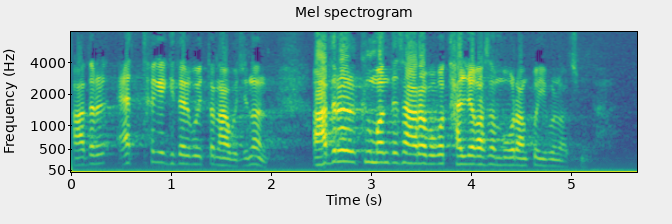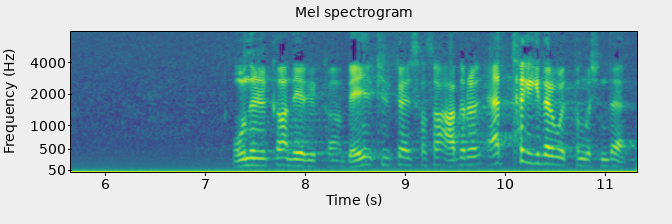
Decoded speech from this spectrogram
아들을 애타게 기다리고 있던 아버지는 아들을 그 먼 데서 알아보고 달려가서 목을 안고 입을 맞춥니다. 오늘일까 내일일까 매일 길가에 서서 아들을 애타게 기다리고 있던 것인데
